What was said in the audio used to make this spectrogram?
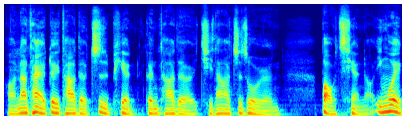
哦，那他也对他的制片跟他的其他的制作人抱歉了，因为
